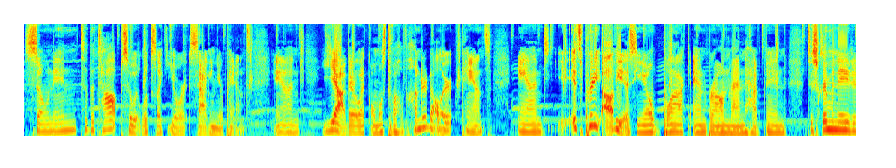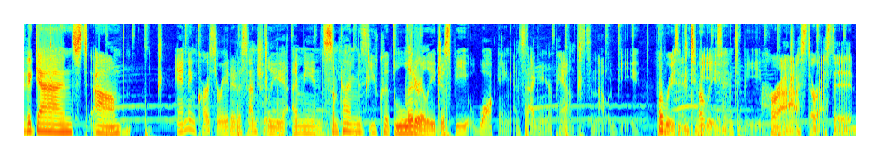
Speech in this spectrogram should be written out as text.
sewn in to the top so it looks like you're sagging your pants. And yeah, they're like almost $1,200 pants. And it's pretty obvious, you know, black and brown men have been discriminated against. Um, and incarcerated essentially i mean sometimes you could literally just be walking and sagging your pants and that would be a reason to a be reason to be harassed, arrested.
